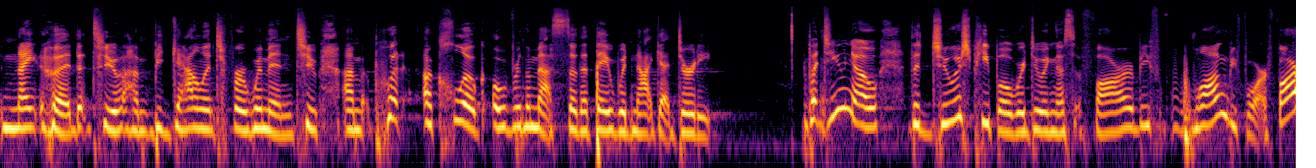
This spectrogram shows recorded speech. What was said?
knighthood to um, be gallant for women, to um, put a cloak over the mess so that they would not get dirty. But do you know the Jewish people were doing this far bef- long before, far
